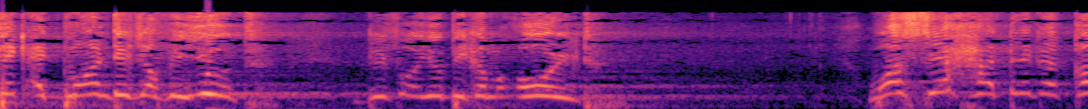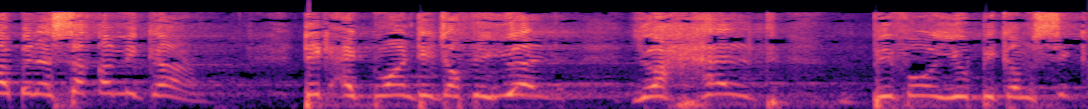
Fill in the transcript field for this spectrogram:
ടേക്ക് അഡ്വാൻറ്റേജ് ഓഫ് യൂത്ത് before you become old. وصحتك قبل سقمك Take advantage of your, your health before you become sick.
